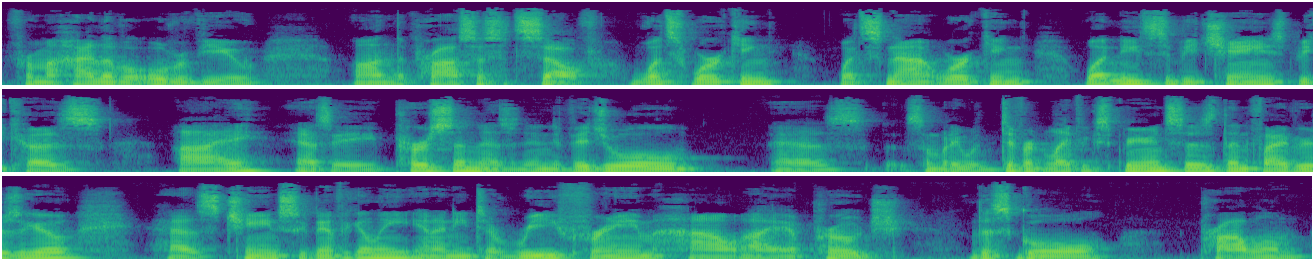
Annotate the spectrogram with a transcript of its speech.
from a high level overview on the process itself. What's working? What's not working, what needs to be changed because I, as a person, as an individual, as somebody with different life experiences than five years ago, has changed significantly, and I need to reframe how I approach this goal, problem,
